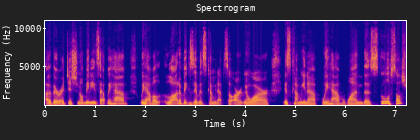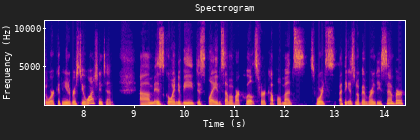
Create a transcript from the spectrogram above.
other additional meetings that we have. We have a lot of exhibits coming up. So Arte Noir is coming up. We have one, the School of Social Work at the University of Washington um, is going to be displaying some of our quilts for a couple months towards, I think it's November and December.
